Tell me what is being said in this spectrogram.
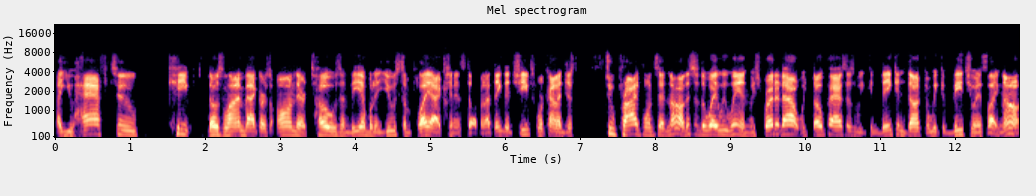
like you have to keep those linebackers on their toes and be able to use some play action and stuff. And I think the Chiefs were kind of just too prideful and said, "No, this is the way we win. We spread it out, we throw passes, we can dink and dunk, and we can beat you." And it's like, no,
